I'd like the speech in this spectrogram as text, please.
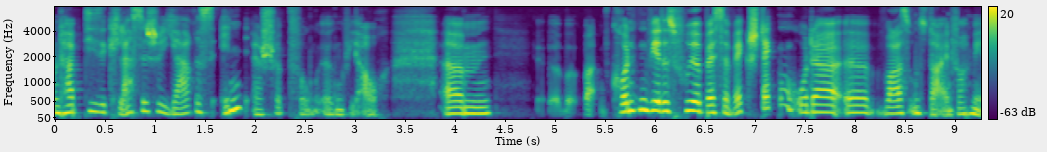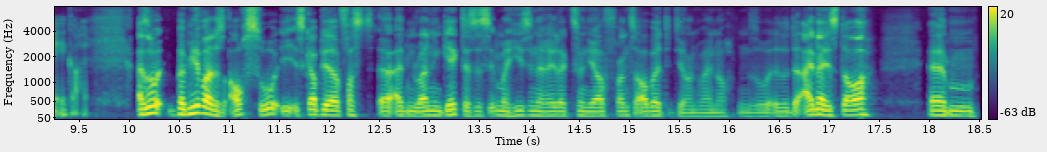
und habe diese klassische Jahresenderschöpfung irgendwie auch. Ähm, konnten wir das früher besser wegstecken oder äh, war es uns da einfach mehr egal? Also bei mir war das auch so. Es gab ja fast äh, einen Running Gag, dass es immer hieß in der Redaktion, ja, Franz arbeitet ja an Weihnachten. So. Also der einer ist da, ähm,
